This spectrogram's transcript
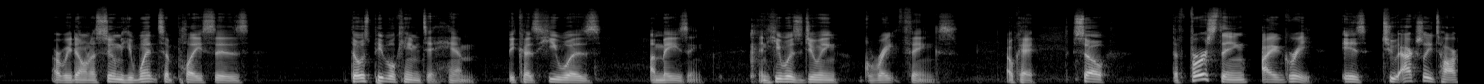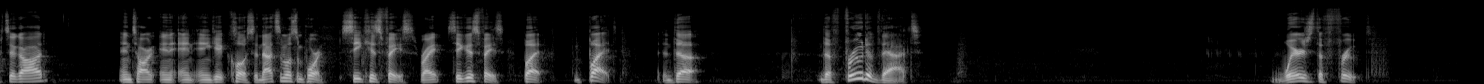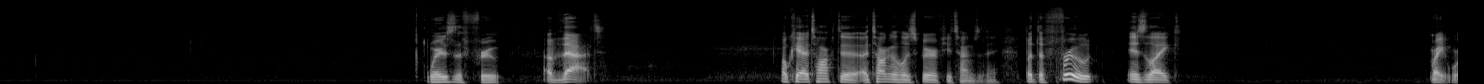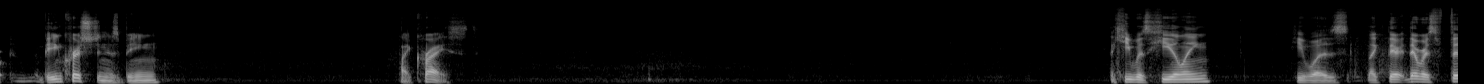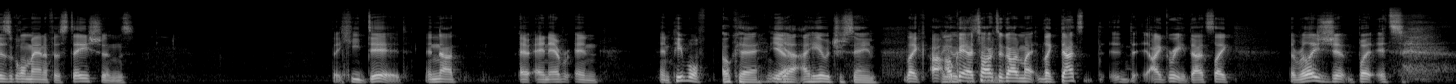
or we don't assume he went to places those people came to him because he was amazing and he was doing great things. Okay. So the first thing I agree is to actually talk to God and talk and, and, and get close. And that's the most important. Seek his face, right? Seek his face. But but the the fruit of that where's the fruit? Where's the fruit? of that. Okay, I talked to I talked to the Holy Spirit a few times a day, but the fruit is like, right? Being Christian is being like Christ. Like he was healing, he was like there. There was physical manifestations that he did, and not and every and and people Okay. Yeah. Yeah. I hear what you're saying. like I uh, okay, I talked to. God. in My like that's I agree. That's like the relationship, but it's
